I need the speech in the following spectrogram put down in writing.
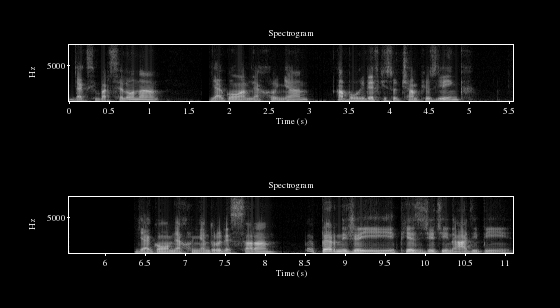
εντάξει, η Μπαρσελώνα για ακόμα μια χρονιά απογοητεύει στο Champions League. Για ακόμα μια χρονιά τρώει τεσσάρα. Παίρνει και η PSG την άτυπη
